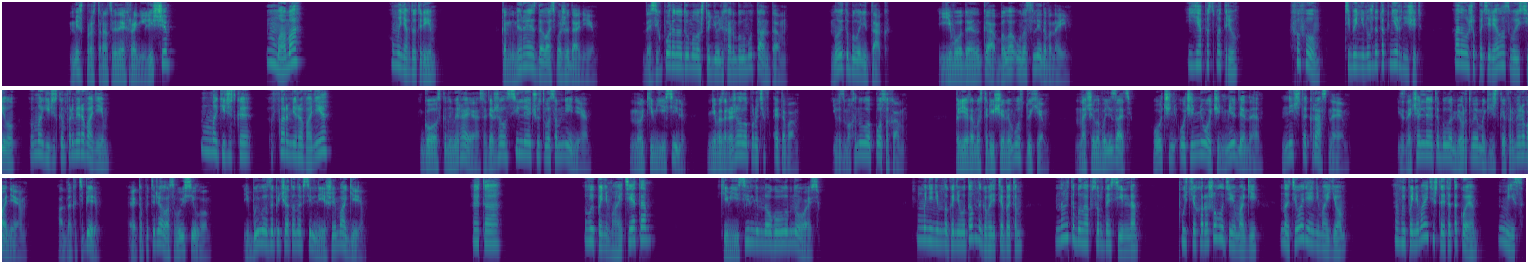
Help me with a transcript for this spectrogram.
Межпространственное хранилище? Мама? У меня внутри. Кангмирая сдалась в ожидании. До сих пор она думала, что Юльхан был мутантом. Но это было не так. Его ДНК была унаследованной. Я посмотрю. Фу-фу, тебе не нужно так нервничать. Она уже потеряла свою силу в магическом формировании. Магическое формирование? Голос Канемирая содержал сильное чувство сомнения. Но Ким Есиль не возражала против этого и взмахнула посохом. При этом из трещины в воздухе начало вылезать очень-очень-очень медленно нечто красное. Изначально это было мертвое магическое формирование. Однако теперь это потеряло свою силу и было запечатано в сильнейшей магии. Это... Вы понимаете это? Ким Есиль немного улыбнулась. Мне немного неудобно говорить об этом, но это было абсурдно сильно. Пусть я хорошо владею магией, но теория не моё. Вы понимаете, что это такое, мисс?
